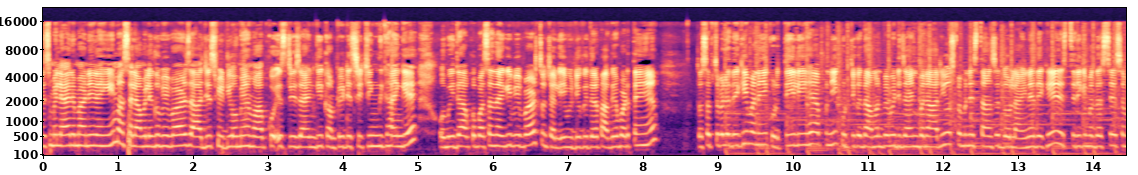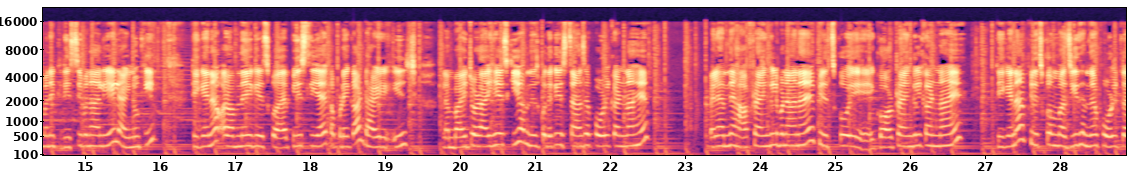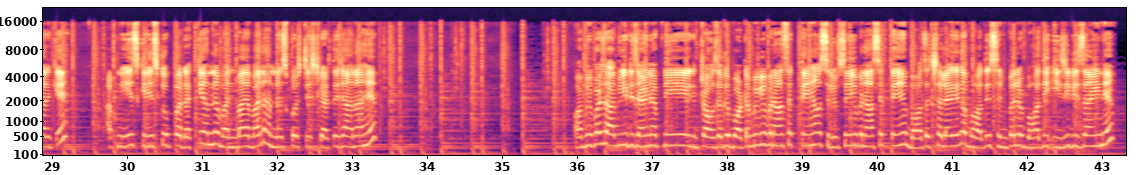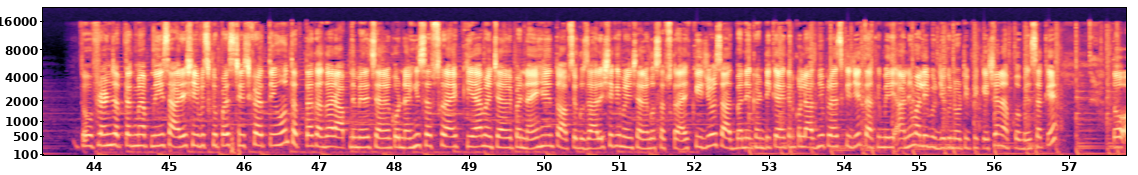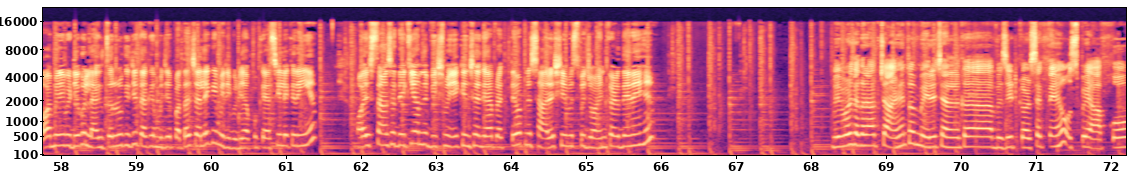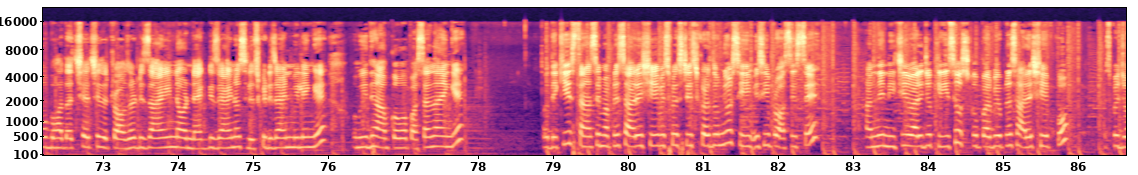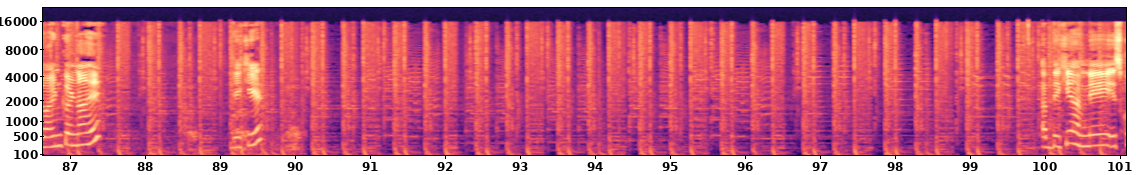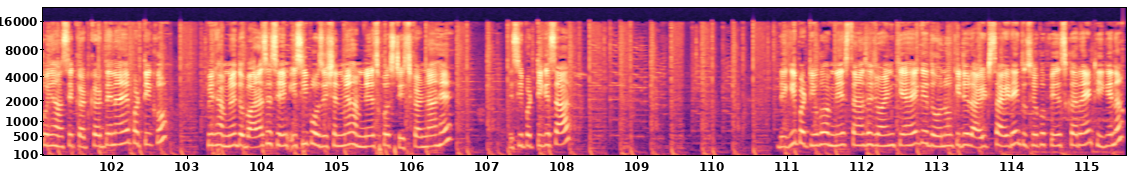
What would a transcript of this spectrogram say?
बिसमीम अल्लाम वीवर्स आज इस वीडियो में हम आपको इस डिज़ाइन की कंप्लीट स्टिचिंग दिखाएँगे। उम्मीद है आपको पसंद आएगी वीवर्स तो चलिए वीडियो की तरफ़ आगे बढ़ते हैं। तो सबसे पहले देखिए, मैंने ये कुर्ती ली है अपनी। कुर्ती के दामन पे मैं डिज़ाइन बना रही हूँ। उस पर मैंने इस तरह से दो लाइनें देखी। इस तरीके की मदद से इसे मैंने क्रीज सी बना ली है लाइनों की। ठीक है ना? और हमने एक स्क्वायर पीस लिया है कपड़े का। ढाई इंच लंबाई चौड़ाई है इसकी। हमने इसको देखिए इस तरह से फोल्ड करना है। पहले हमने हाफ़ ट्राइंगल बनाना है, फिर इसको एक और ट्राइंगल करना है। ठीक है ना? फिर इसको मज़ीद हमने फोल्ड करके अपनी इस क्रीज के ऊपर रख के हमने वन बाय वन हमने उसको स्टिच करते जाना है। और वीवर्स आप ये डिज़ाइन अपनी ट्राउज़र के बॉटम पे भी बना सकते हैं और स्लीव से भी बना सकते हैं। बहुत अच्छा लगेगा, बहुत ही सिंपल और बहुत ही इजी डिज़ाइन है। तो फ्रेंड्स जब तक मैं अपने सारे शेप इसके ऊपर स्टिच करती हूँ, तब तक अगर आपने मेरे चैनल को नहीं सब्सक्राइब किया, मेरे चैनल पर नए हैं तो आपसे गुजारिश है कि मेरे चैनल को सब्सक्राइब कीजिए और साथ बने घंटी के आइकन को लाजमी प्रेस कीजिए ताकि मेरी आने वाली वीडियो की नोटिफिकेशन आपको मिल सके। तो और मेरी वीडियो को लाइक ज़रूर कीजिए ताकि मुझे पता चले कि मेरी वीडियो आपको कैसी लग रही है। और इस तरह से देखिए, हमने बीच में एक इंच का गैप रखते हुए अपने सारे शेप इस पर ज्वाइन कर देने हैं। व्यूवर्स अगर आप चाहें तो मेरे चैनल का विज़िट कर सकते हैं। उस पर आपको बहुत अच्छे अच्छे ट्राउज़र डिज़ाइन और नेक डिज़ाइन और स्लीव के डिज़ाइन मिलेंगे। उम्मीद है आपको वो पसंद आएँगे। तो देखिए, इस तरह से मैं अपने सारे शेप इस पर स्टिच कर दूँगी और सेम इसी प्रोसेस से हमने नीचे वाली जो क्रीज है, उसके ऊपर भी अपने सारे शेप को इस पर ज्वाइन करना है। देखिए। अब देखिए, हमने इसको यहाँ से कट कर देना है पट्टी को। फिर हमने दोबारा से सेम इसी पोजीशन में हमने इसको स्टिच करना है, इसी पट्टी के साथ। देखिए, पट्टियों को हमने इस तरह से ज्वाइन किया है कि दोनों की जो राइट साइड है, एक दूसरे को फेस कर रहे हैं, ठीक है ना?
